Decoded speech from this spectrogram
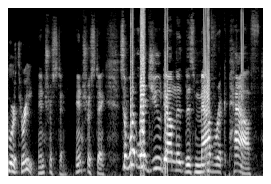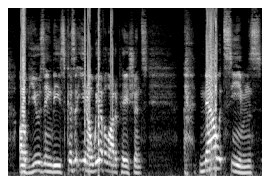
or three. Interesting. Interesting. So, what led you down the, this maverick path of using these? Because you know we have a lot of patients. now it seems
